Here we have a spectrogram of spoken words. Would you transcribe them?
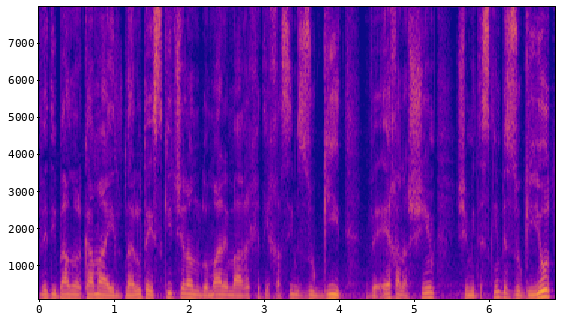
ודיברנו על כמה ההתנהלות העסקית שלנו דומה למערכת יחסים זוגית, ואיך אנשים שמתעסקים בזוגיות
